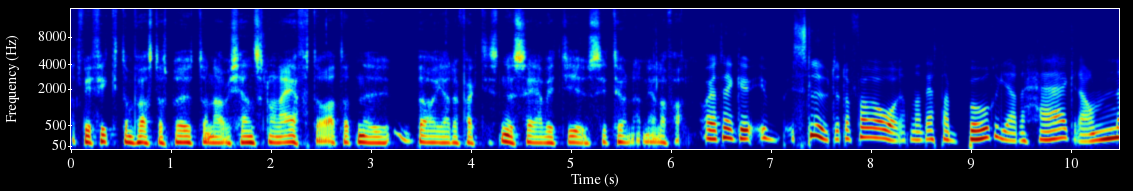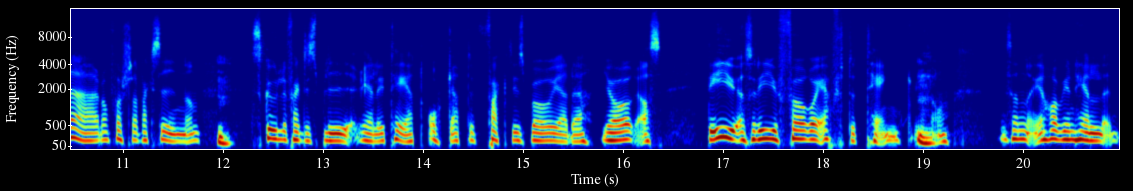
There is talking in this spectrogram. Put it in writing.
Att vi fick de första sprutorna och känslorna efteråt, att nu började faktiskt, nu ser vi ett ljus i tunneln i alla fall. Och jag tänker i slutet av förra året när detta började hägra och när de första vaccinen Mm. skulle faktiskt bli realitet och att det faktiskt började göras. Det är ju, alltså det är ju före och eftertänk. Liksom. Sen har vi en hel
